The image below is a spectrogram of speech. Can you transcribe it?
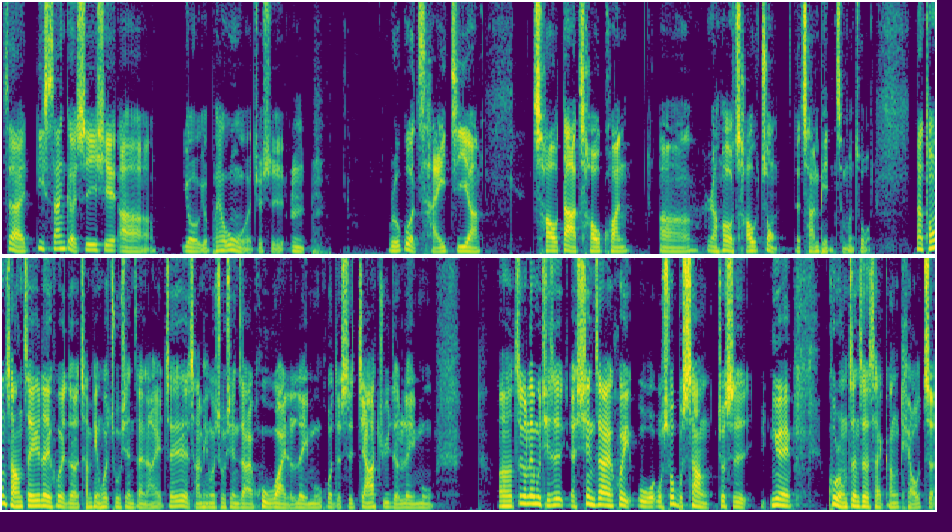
再来第三个是一些啊、有有朋友问我，就是嗯，如果财基啊超大超宽啊、然后超重的产品怎么做？那通常这一类会的产品会出现在哪里？这一类产品会出现在户外的类目或者是家居的类目。呃，这个类目其实呃现在会我我说不上，就是因为。库容政策才刚调整，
